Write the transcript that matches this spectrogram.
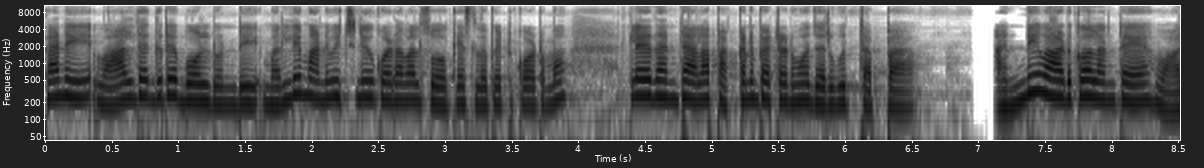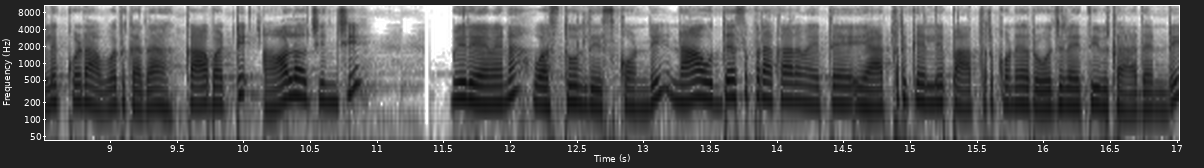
కానీ వాళ్ళ దగ్గరే బోల్డ్ ఉండి మళ్ళీ మనం ఇచ్చినవి కూడా వాళ్ళు షోకేస్లో పెట్టుకోవడమో లేదంటే అలా పక్కన పెట్టడమో జరుగుతుంది తప్ప. అన్నీ వాడుకోవాలంటే వాళ్ళకి కూడా అవ్వదు కదా. కాబట్టి ఆలోచించి మీరు ఏమైనా వస్తువులు తీసుకోండి. నా ఉద్దేశ ప్రకారం అయితే యాత్రకి వెళ్ళి పాత్ర కొనే రోజులైతే ఇవి కాదండి.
